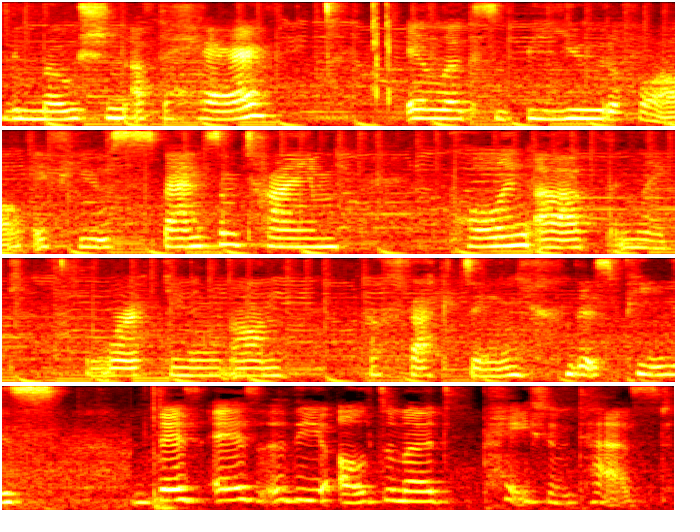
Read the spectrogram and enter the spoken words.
the motion of the hair. It looks beautiful if you spend some time pulling up and like working on perfecting this piece. This is the ultimate patient test.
